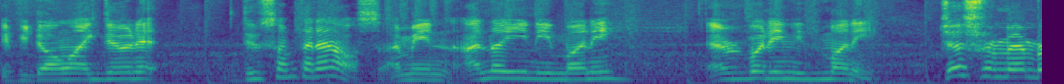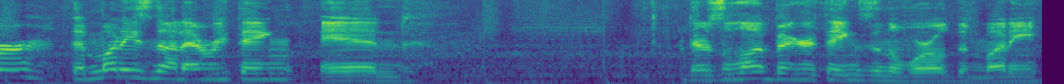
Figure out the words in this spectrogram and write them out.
if you don't like doing it, do something else. I mean, I know you need money. Everybody needs money. Just remember that money's not everything and there's a lot bigger things in the world than money.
